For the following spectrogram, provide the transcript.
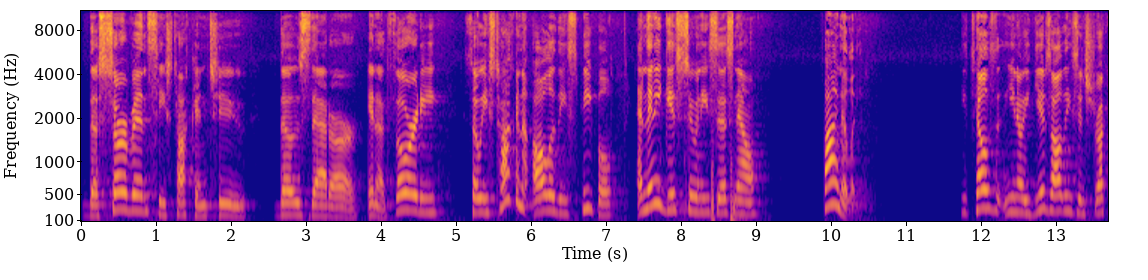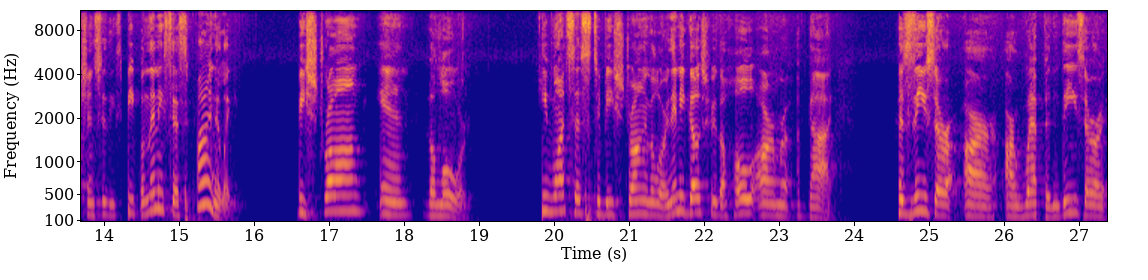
the servants, he's talking to those that are in authority. So he's talking to all of these people, and then he gets to and he says, Now, finally, he tells, you know, he gives all these instructions to these people, and then he says, Finally, be strong in the Lord. He wants us to be strong in the Lord. Then he goes through the whole armor of God. Because these are our, our weapon. These are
